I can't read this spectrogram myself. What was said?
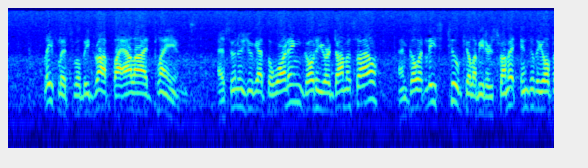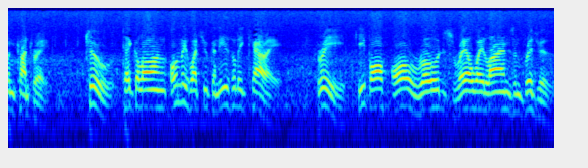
Leaflets will be dropped by Allied planes. As soon as you get the warning, go to your domicile and go at least two kilometers from it into the open country. Two, take along only what you can easily carry. Three, keep off all roads, railway lines, and bridges.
